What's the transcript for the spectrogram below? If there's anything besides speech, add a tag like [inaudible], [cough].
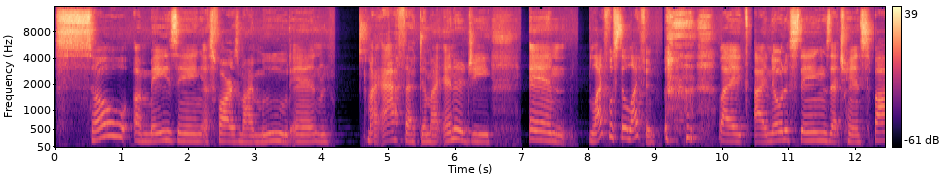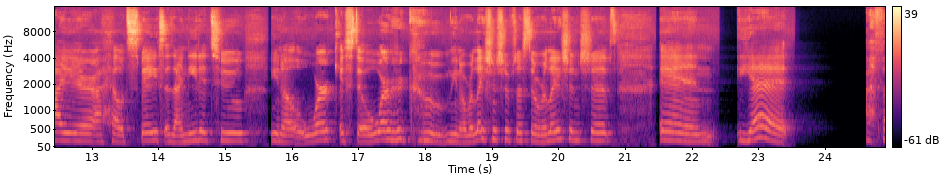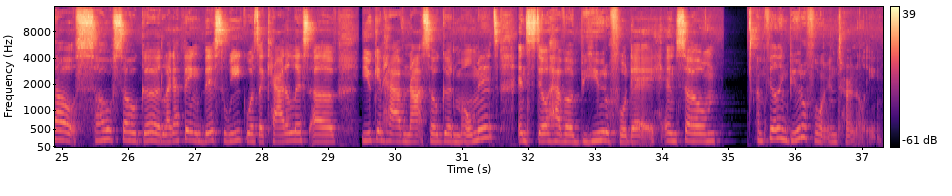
so amazing as far as my mood and my affect and my energy. And life was still lifing. [laughs] like I noticed things that transpire. I held space as I needed to. You know, work is still work. [laughs] you know, relationships are still relationships. And yet I felt so, so good. Like, I think this week was a catalyst of you can have not so good moments and still have a beautiful day. And so I'm feeling beautiful internally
